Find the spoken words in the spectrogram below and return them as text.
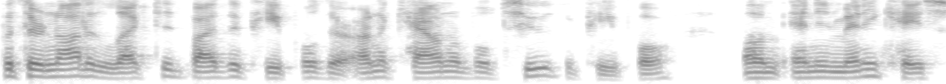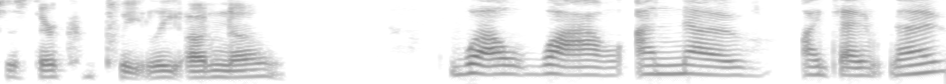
but they're not elected by the people. They're unaccountable to the people. Um, and in many cases, they're completely unknown. Well, wow. And no, I don't know.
